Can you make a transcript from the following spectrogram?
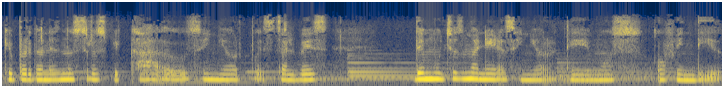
que perdones nuestros pecados, Señor, pues tal vez de muchas maneras, Señor, te hemos ofendido.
